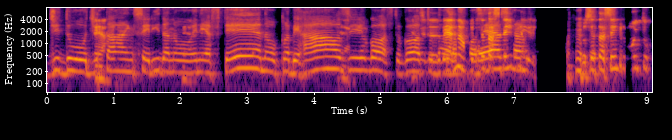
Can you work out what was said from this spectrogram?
de do de estar é. tá inserida no é. NFT, no Clubhouse, é. eu gosto, gosto é, da, não, você está sempre você está sempre muito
